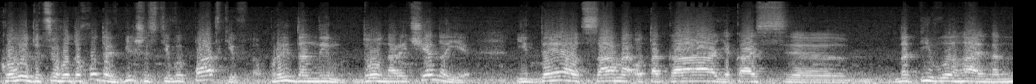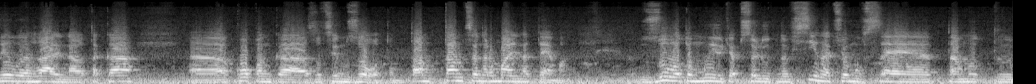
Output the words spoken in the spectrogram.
коли до цього доходить, в більшості випадків приданим до нареченої іде от саме отака якась е, напівлегальна, нелегальна отака копанка з оцим золотом. Там, там це нормальна тема. Золотом миють абсолютно всі, на цьому все там от е,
